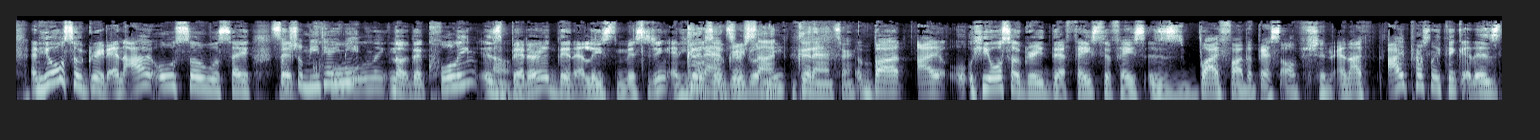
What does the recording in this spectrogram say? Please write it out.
and he also agreed. And I also will say Social media, you mean? No, the calling is Oh. better than at least messaging, and he Good also answer, agreed with son. me. Good answer. But I, he also agreed that face to face is by far the best option, and I, I personally think it is.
